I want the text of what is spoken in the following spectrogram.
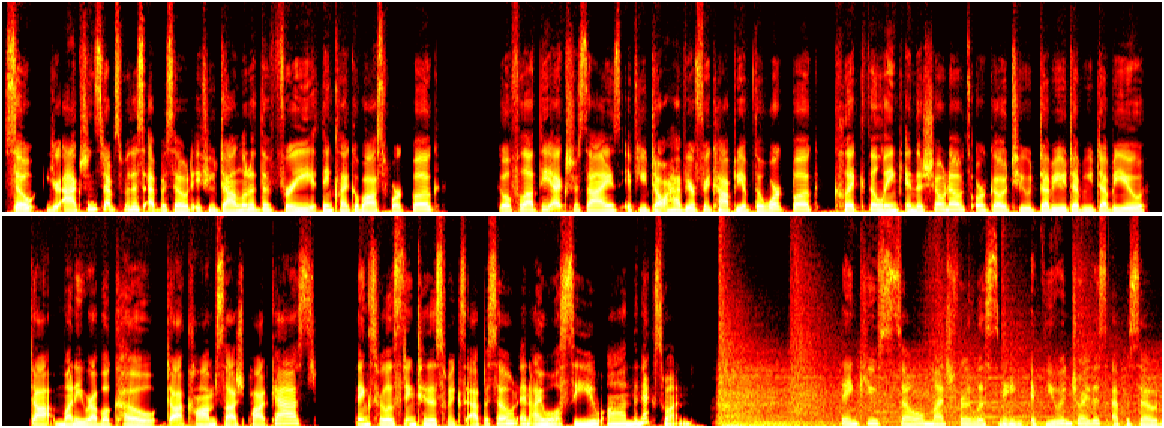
So, your action steps for this episode if you downloaded the free Think Like a Boss workbook, go fill out the exercise. If you don't have your free copy of the workbook, click the link in the show notes or go to www.moneyrebelco.com slash podcast. Thanks for listening to this week's episode, and I will see you on the next one. Thank you so much for listening. If you enjoy this episode,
